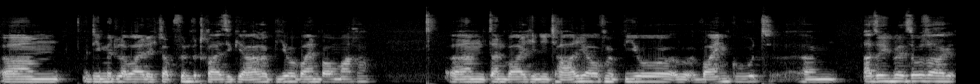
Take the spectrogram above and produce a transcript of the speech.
ähm, die mittlerweile, ich glaube, 35 Jahre Bio-Weinbau machen. Ähm, dann war ich in Italien auf einem Bio-Weingut. Ähm, also ich will so sagen,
